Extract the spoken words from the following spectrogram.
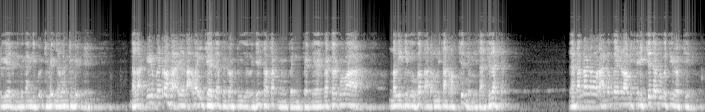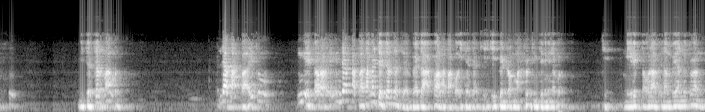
Tuyul itu kan ibu duit jalan duit nih. Nah, nak kira ben roh ya tak ijazah ben roh tuyul. Dia cocok ben ben daripada kalau neliti lugat ada menisan rojin ya menisan jelas kan. Lah sama Nora kepen roh misteri jin tapi kudu rojin. Dijajal mawon. Tidak apa-apa, itu enggak, cara tidak apa-apa, sama jajal saja. Baca apa lah Pak kok ijazah iki ben roh makhluk sing jenenge apa? Mirip tau ora sampean itu kan.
